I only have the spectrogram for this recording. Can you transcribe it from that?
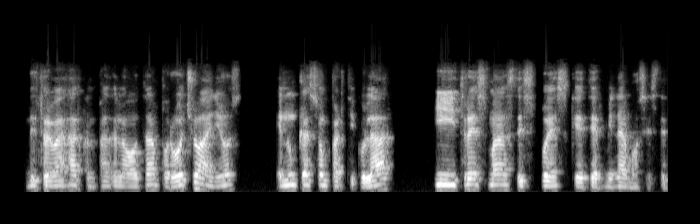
de trabajar con el padre Laurentin por ocho años en un caso en particular y tres más después que terminamos este,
